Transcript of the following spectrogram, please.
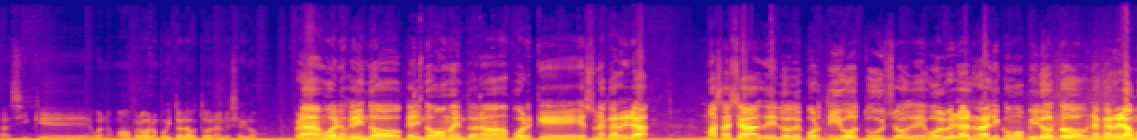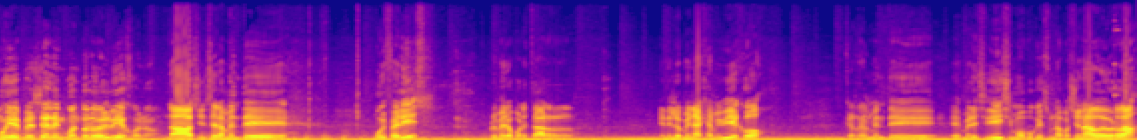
Así que bueno, vamos a probar un poquito el auto ahora en el Shakedown. Fran, bueno, qué lindo, qué lindo momento, ¿no? Porque es una carrera más allá de lo deportivo tuyo, de volver al rally como piloto, una carrera muy especial en cuanto a lo del viejo, ¿no? No, sinceramente muy feliz. Primero por estar en el homenaje a mi viejo, que realmente es merecidísimo porque es un apasionado de verdad.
